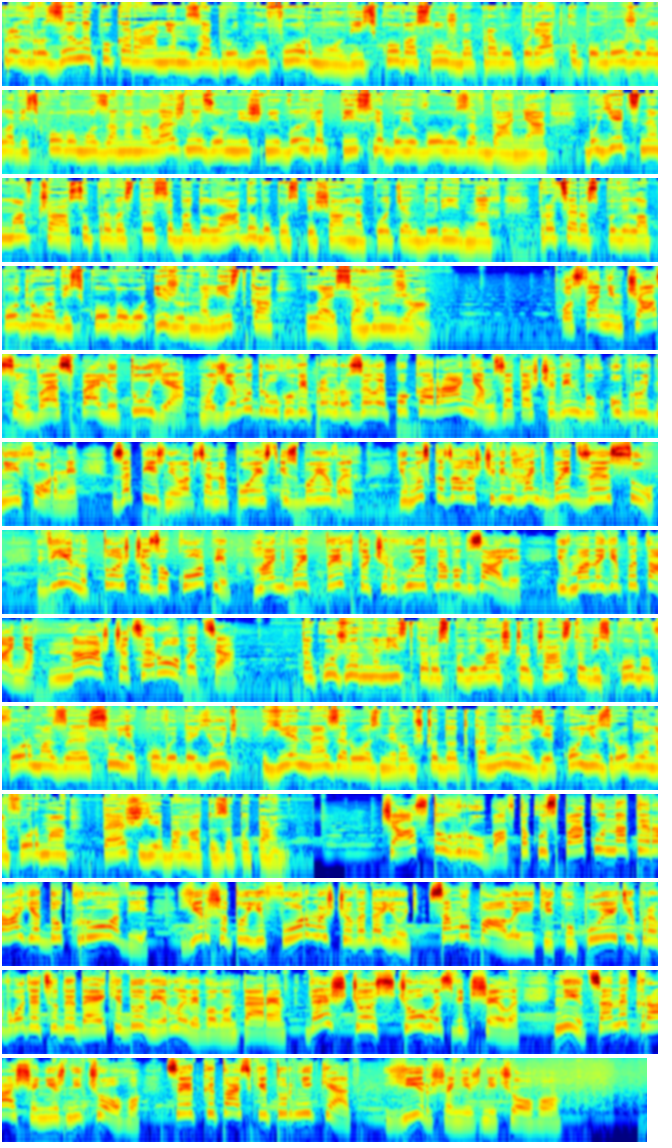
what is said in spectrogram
Пригрозили покаранням за брудну форму. Військова служба правопорядку погрожувала військовому за неналежний зовнішній вигляд після бойового завдання. Боєць не мав часу привести себе до ладу, бо поспішав на потяг до рідних. Про це розповіла подруга військового і журналістка Леся Ганжа. Останнім часом ВСП лютує. Моєму другові пригрозили покаранням за те, що він був у брудній формі. Запізнювався на поїзд із бойових. Йому сказали, що він ганьбить ЗСУ. Він, той, що з окопів, ганьбить тих, хто чергують на вокзалі. І в мене є питання: нащо це робиться? Також журналістка розповіла, що часто військова форма ЗСУ, яку видають, є не за розміром. Щодо тканини, з якої зроблена форма, теж є багато запитань. Часто груба в таку спеку натирає до крові. Гірше тої форми, що видають самопали, які купують і приводять сюди деякі довірливі волонтери. Де щось чогось відшили. Ні, це не краще ніж нічого. Це як китайський турнікет, гірше ніж нічого.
